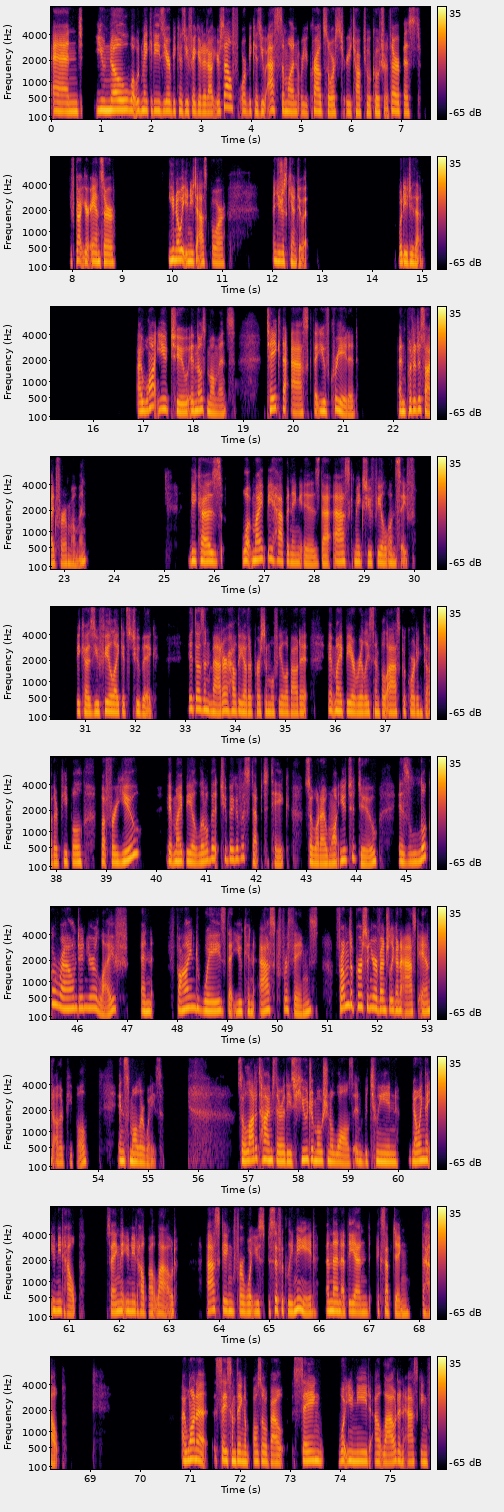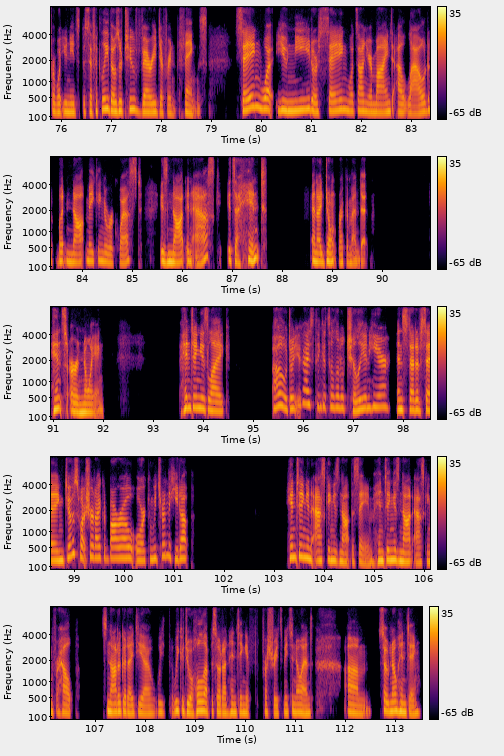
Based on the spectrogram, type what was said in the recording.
and you know what would make it easier because you figured it out yourself or because you asked someone or you crowdsourced or you talked to a coach or a therapist. You've got your answer. You know what you need to ask for, and you just can't do it. What do you do then? I want you to, in those moments, take the ask that you've created and put it aside for a moment. Because what might be happening is that ask makes you feel unsafe because you feel like it's too big. It doesn't matter how the other person will feel about it. It might be a really simple ask according to other people, but for you, it might be a little bit too big of a step to take. So, what I want you to do is look around in your life and find ways that you can ask for things from the person you're eventually going to ask and other people in smaller ways. So, a lot of times there are these huge emotional walls in between knowing that you need help, saying that you need help out loud, asking for what you specifically need, and then at the end, accepting the help. I want to say something also about saying what you need out loud and asking for what you need specifically. Those are two very different things. Saying what you need or saying what's on your mind out loud, but not making a request is not an ask, it's a hint. And I don't recommend it. Hints are annoying. Hinting is like, oh, don't you guys think it's a little chilly in here? Instead of saying, do you have a sweatshirt I could borrow? Or can we turn the heat up? Hinting and asking is not the same. Hinting is not asking for help. It's not a good idea. We we could do a whole episode on hinting. It frustrates me to no end. Um, so no hinting.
